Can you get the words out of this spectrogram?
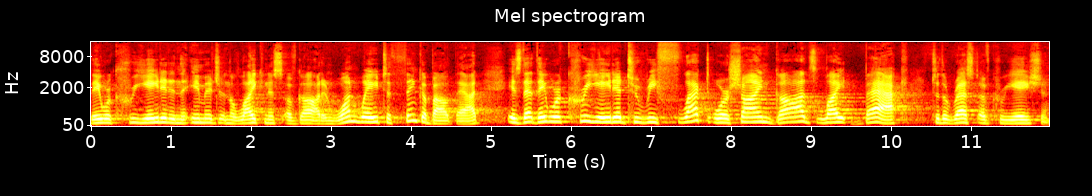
they were created in the image and the likeness of God. And one way to think about that is that they were created to reflect or shine God's light back to the rest of creation.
